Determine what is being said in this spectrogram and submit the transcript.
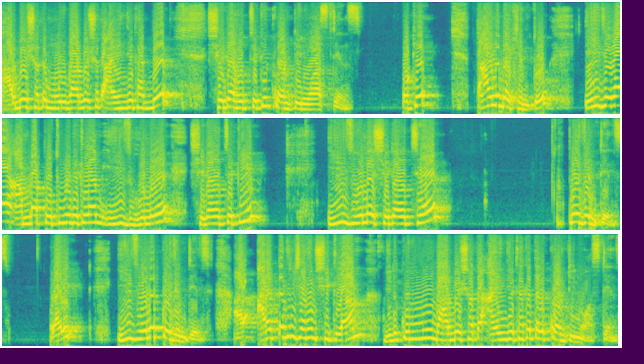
ভার্বের সাথে, মূল ভার্বের সাথে আইএনজি থাকবে, সেটা হচ্ছে কি কন্টিনিউয়াস টেন্স ওকে তাহলে দেখেন তো, এই জায়গায় আমরা প্রথমে দেখলাম ইজ হলে সেটা হচ্ছে কি? ইজ হলে সেটা হচ্ছে প্রেজেন্ট টেন্স রাইট ইজ হলে প্রেজেন্ট টেন্স আর আরেকটা জিনিস এখন শিখলাম, যদি কোন ভার্বের সাথে আইএনজি থাকে তাহলে continuous tense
